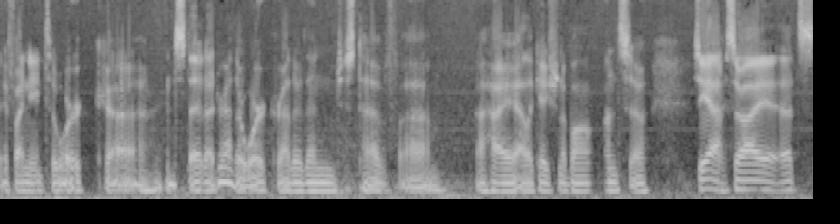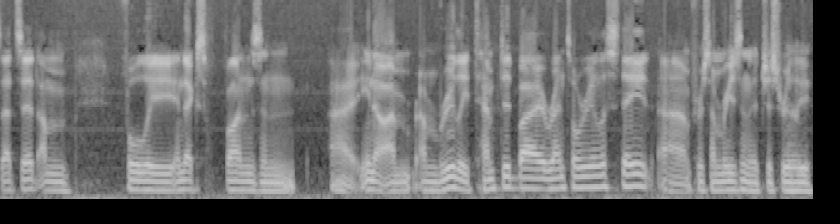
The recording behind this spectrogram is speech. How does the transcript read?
if I need to work uh, instead, I'd rather work rather than just have um, a high allocation of bonds. So, so yeah, so I that's that's it. I'm fully index funds, and I, you know, I'm I'm really tempted by rental real estate. Um, for some reason, it just really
